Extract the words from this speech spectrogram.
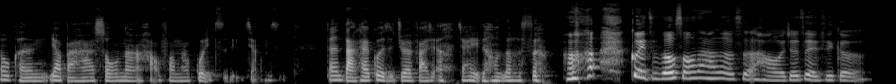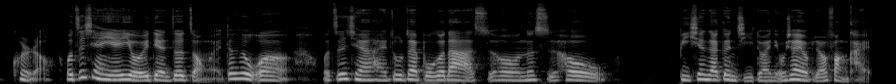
那我可能要把它收纳好，放到柜子里这样子。但打开柜子就会发现啊，家里都垃圾，柜子都收纳垃圾。好，我觉得这也是一个困扰。我之前也有一点这种、欸，诶就是我我之前还住在波哥大的时候，那时候比现在更极端一点。我现在有比较放开，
